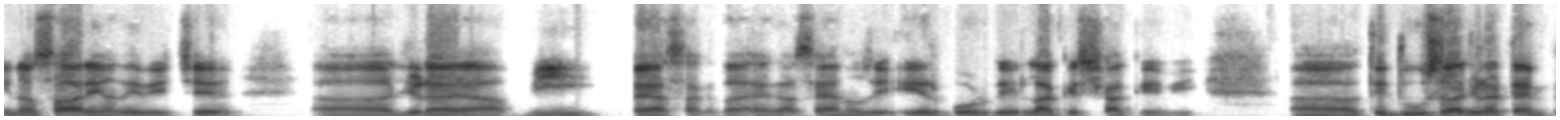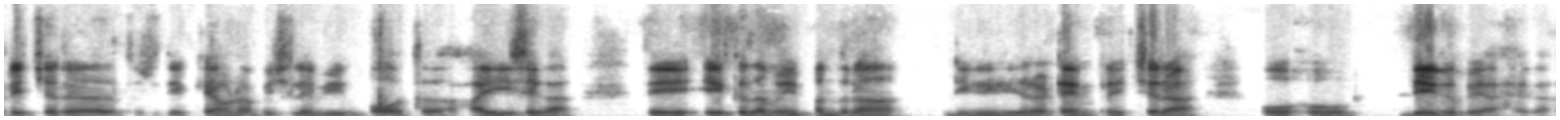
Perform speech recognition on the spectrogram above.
ਇਹਨਾਂ ਸਾਰਿਆਂ ਦੇ ਵਿੱਚ ਜਿਹੜਾ ਆ ਮੀਂਹ ਪੈ ਸਕਦਾ ਹੈਗਾ ਸੈਨੋਜ਼ੇ 에ਅਰਪੋਰਟ ਦੇ ਲਾਗੇ ਛਾਗੇ ਵੀ। ਅਹ, ਤੇ ਦੂਸਰਾ ਜਿਹੜਾ ਟੈਂਪਰੇਚਰ ਤੁਸੀਂ ਦੇਖਿਆ ਹੋਣਾ ਪਿਛਲੇ ਵੀਕ ਬਹੁਤ ਹਾਈ ਸੀਗਾ ਤੇ ਇੱਕਦਮ ਹੀ 15 ਡਿਗਰੀ ਜਿਹੜਾ ਟੈਂਪਰੇਚਰ ਆ ਉਹ ਡਿੱਗ ਪਿਆ ਹੈਗਾ।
